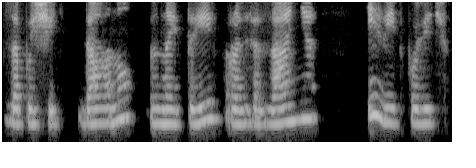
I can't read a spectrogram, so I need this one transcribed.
запишіть дану, знайти, розв'язання і відповідь.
